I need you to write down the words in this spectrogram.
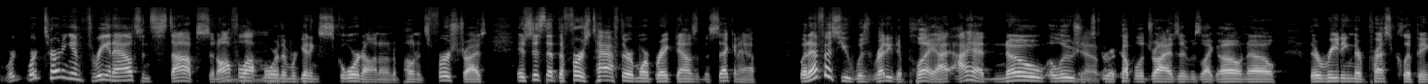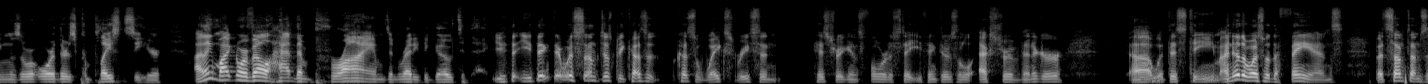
we're, we're turning in three and outs and stops an awful lot more mm-hmm. than we're getting scored on on opponents' first drives. It's just that the first half there are more breakdowns in the second half. But FSU was ready to play. I, I had no illusions yeah. through a couple of drives. It was like, oh no, they're reading their press clippings or, or there's complacency here. I think Mike Norvell had them primed and ready to go today. You th- you think there was some just because of because of Wake's recent history against Florida State? You think there's a little extra vinegar uh, mm-hmm. with this team. I know there was with the fans, but sometimes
